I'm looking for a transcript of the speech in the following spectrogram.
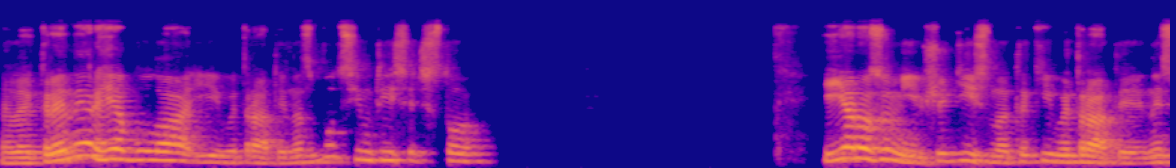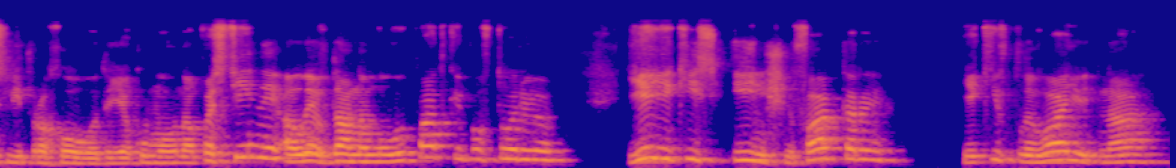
електроенергія була, і витрати на збут 7100. І я розумів, що дійсно такі витрати не слід враховувати як умовно постійний, але в даному випадку, повторюю, є якісь інші фактори, які впливають на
